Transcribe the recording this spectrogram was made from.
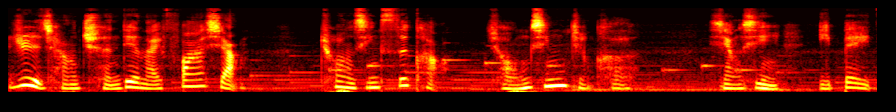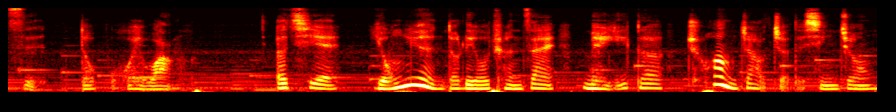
日常沉淀来发想、创新思考、重新整合，相信一辈子。都不会忘，而且永远都留存在每一个创造者的心中。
